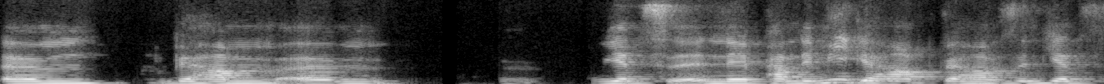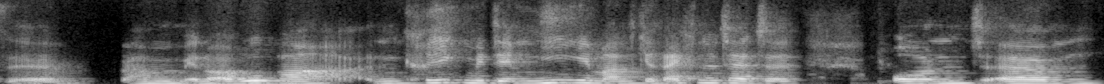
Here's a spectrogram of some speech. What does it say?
ähm, wir haben ähm, jetzt eine Pandemie gehabt, wir haben, sind jetzt, äh, haben in Europa einen Krieg, mit dem nie jemand gerechnet hätte. Und ähm,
